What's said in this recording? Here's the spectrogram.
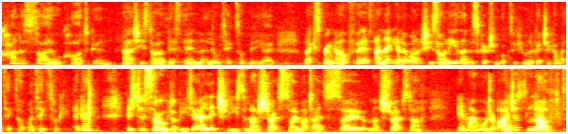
kind of style cardigan. I actually styled this in a little TikTok video, like spring outfits, and that yellow one actually, so I'll leave that in the description box if you want to go check out my TikTok. My TikTok, again, is just Sorrel WJ. I literally used to love stripes so much. I had so much stripe stuff in my wardrobe. I just loved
